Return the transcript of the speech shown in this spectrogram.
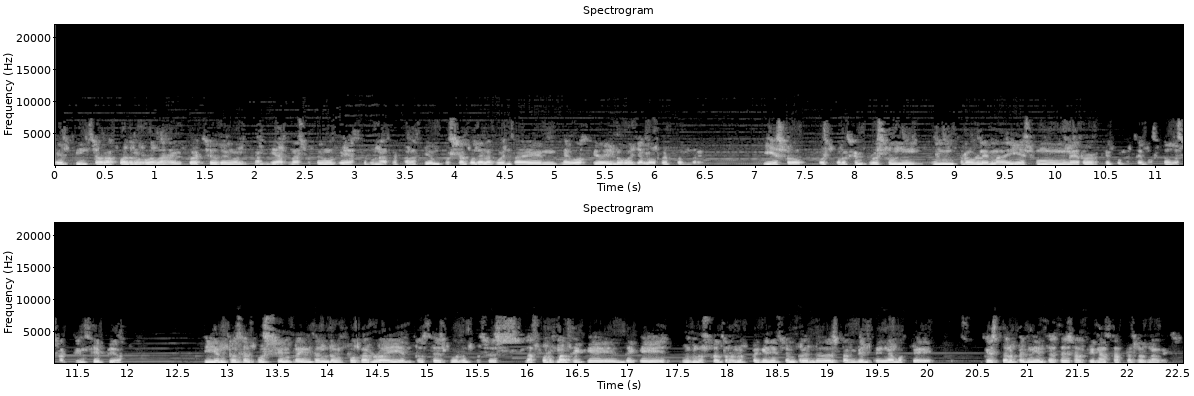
he pinchado las cuatro ruedas del coche o tengo que cambiarlas o tengo que hacer una reparación, pues saco de la cuenta del negocio y luego ya lo repondré. Y eso, pues por ejemplo, es un, un problema y es un error que cometemos todos al principio. Y entonces, pues siempre intento enfocarlo ahí. Entonces, bueno, pues es la forma de que, de que nosotros, los pequeños emprendedores, también tengamos que, que estar pendientes de esas finanzas personales.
